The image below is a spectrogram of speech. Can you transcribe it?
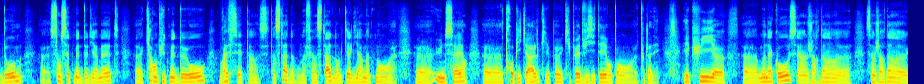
Dôme, 107 euh, mètres de diamètre, 48 euh, mètres de haut. Bref, c'est un, un, stade. On a fait un stade dans lequel il y a maintenant euh, une serre tropicale qui peut, qui peut être visitée en temps, toute l'année. Et puis, Monaco, c'est un jardin, c'est un jardin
